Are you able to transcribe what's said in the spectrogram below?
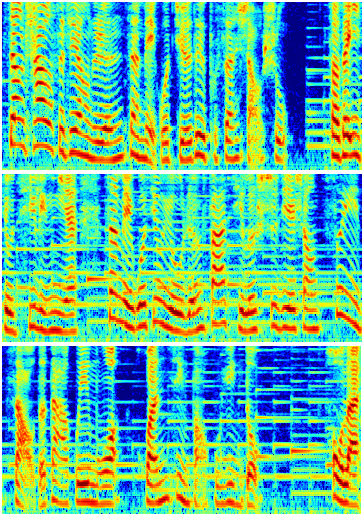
像 Charles 这样的人，在美国绝对不算少数。 早在1970年，在美国就有人发起了世界上最早的大规模环境保护运动。后来，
